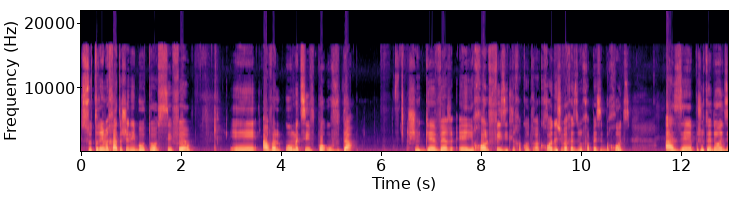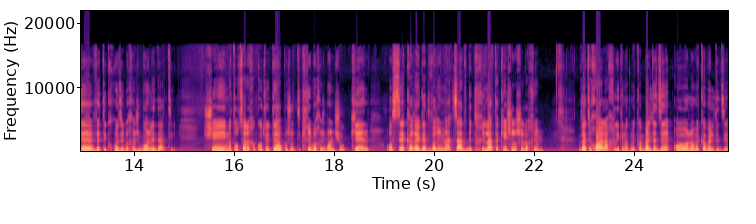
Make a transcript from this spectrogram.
סותרים אחד את השני באותו הספר, אה, אבל הוא מציב פה עובדה, שגבר אה, יכול פיזית לחכות רק חודש ואחרי זה הוא יחפש בחוץ, אז אה, פשוט תדעו את זה ותיקחו את זה בחשבון לדעתי. שאם את רוצה לחכות יותר, פשוט תיקחי בחשבון שהוא כן עושה כרגע דברים מהצד בתחילת הקשר שלכם. ואת יכולה להחליט אם את מקבלת את זה או לא מקבלת את זה.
